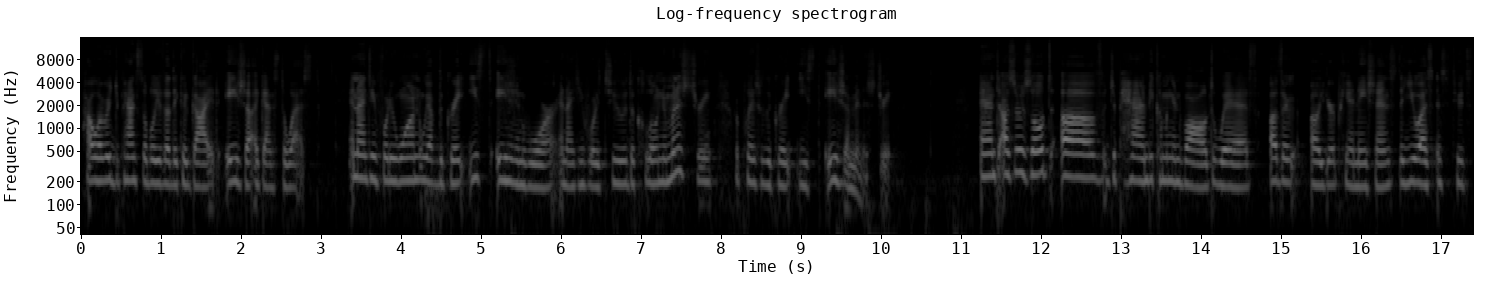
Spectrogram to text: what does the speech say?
However, Japan still believed that they could guide Asia against the West. In 1941, we have the Great East Asian War. In 1942, the colonial ministry replaced with the Great East Asia Ministry. And as a result of Japan becoming involved with other uh, European nations, the U.S. institutes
